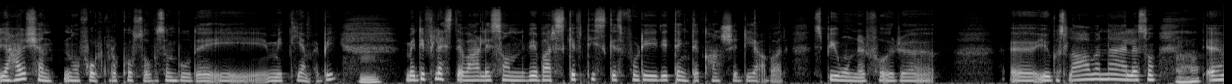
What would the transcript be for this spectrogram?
jeg har jo kjent noen folk fra Kosovo som bodde i mitt hjemmeby. Mm. Men de fleste var litt sånn, vi var skeptiske fordi de tenkte kanskje de var spioner for uh, jugoslavene, eller sånn. Eh,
